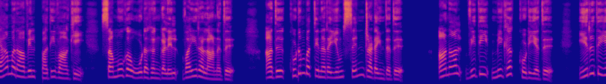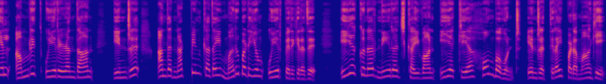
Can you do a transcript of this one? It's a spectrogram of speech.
கேமராவில் பதிவாகி சமூக ஊடகங்களில் வைரலானது. அது குடும்பத்தினரையும் சென்றடைந்தது. ஆனால் விதி மிகக் கொடியது. இறுதியில் அம்ரித் உயிரிழந்தான் இன்று அந்த நட்பின் கதை மறுபடியும் உயிர் பெறுகிறது. இயக்குனர் நீரஜ் கைவான் இயக்கிய ஹோம்பவுண்ட் என்ற திரைப்படமாகி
